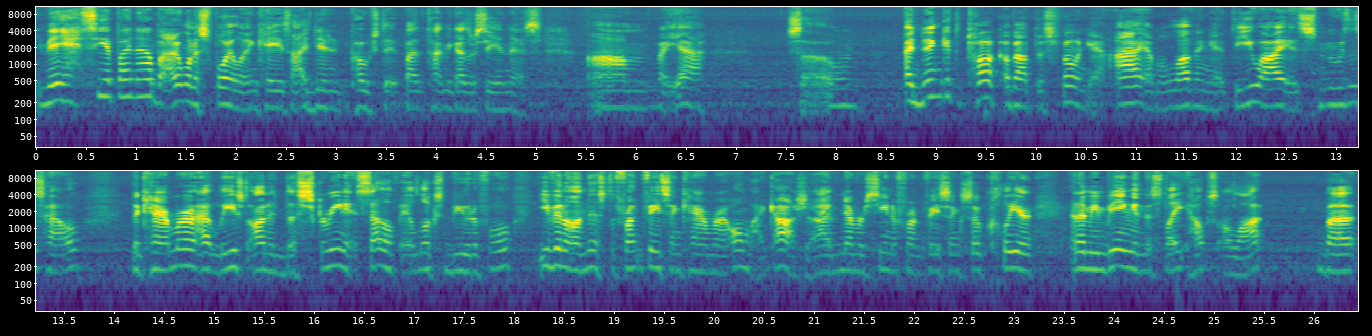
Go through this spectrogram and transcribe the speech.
you may see it by now, but I don't want to spoil it in case I didn't post it by the time you guys are seeing this. Um, but yeah, so I didn't get to talk about this phone yet. I am loving it. The UI is smooth as hell. The camera, at least on the screen itself, it looks beautiful. Even on this, the front-facing camera, oh my gosh, I've never seen a front-facing so clear. And I mean, being in this light helps a lot. But,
